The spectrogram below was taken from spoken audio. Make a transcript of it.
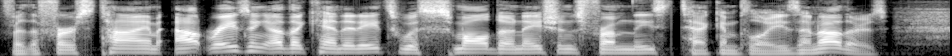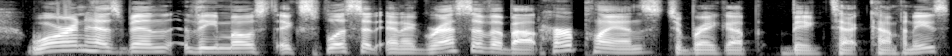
for the first time, outraising other candidates with small donations from these tech employees and others. Warren has been the most explicit and aggressive about her plans to break up big tech companies,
